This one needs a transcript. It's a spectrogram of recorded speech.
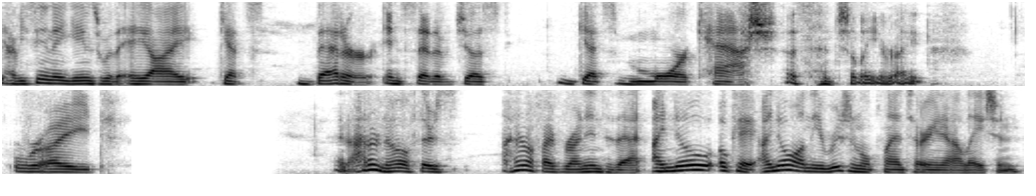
have you seen any games where the AI gets better instead of just gets more cash, essentially, right? Right. And I don't know if there's, I don't know if I've run into that. I know, okay, I know on the original Planetary Annihilation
